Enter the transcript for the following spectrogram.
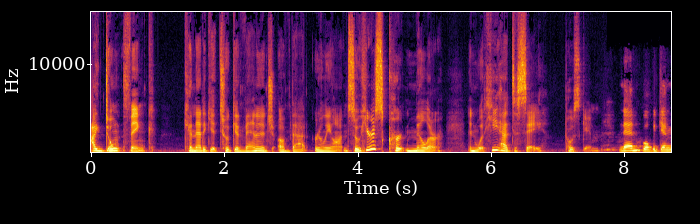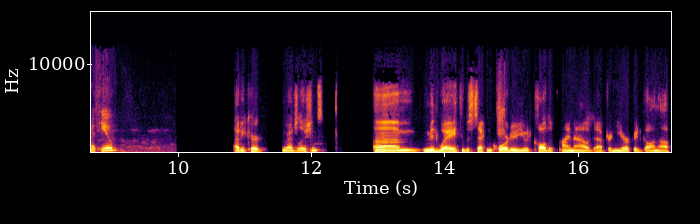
I don't think Connecticut took advantage of that early on. So here's Kurt Miller and what he had to say post game. Ned, we'll begin with you. Howdy, Kurt. Congratulations. Um, midway through the second quarter, you had called a timeout after New York had gone up.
